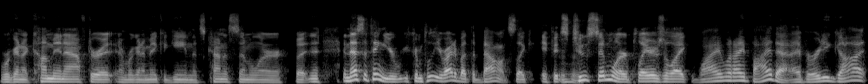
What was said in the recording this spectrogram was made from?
We're going to come in after it and we're going to make a game that's kind of similar. But, and that's the thing, you're, you're completely right about the balance. Like, if it's mm-hmm. too similar, players are like, why would I buy that? I've already got,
